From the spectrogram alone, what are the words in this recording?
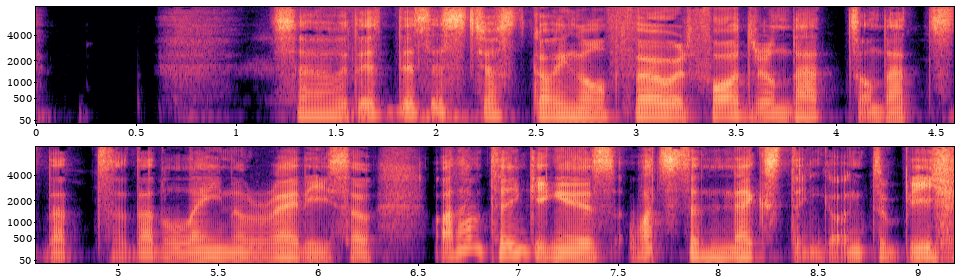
So this this is just going all forward further on that on that that that lane already. So what I'm thinking is, what's the next thing going to be?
